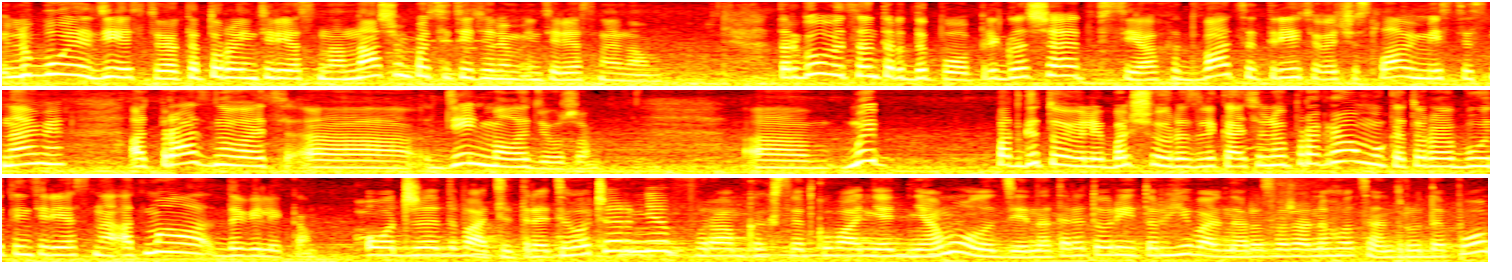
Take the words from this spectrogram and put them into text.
И Любое действие, которое интересно нашим посетителям, интересно и нам. Торговый центр Депо приглашает всех 23 числа вместе с нами отпраздновать э, День молодежи. Э, мы подготовили большую развлекательную программу, которая будет интересна от мала до велика. Отже, 23 червня в рамках святкування Дня молоді на території торгівельно-розважального центру депо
